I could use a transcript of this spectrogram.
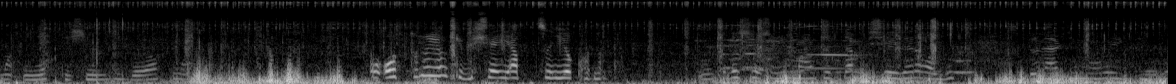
Ama inek peşimizde yapma. O oturuyor ki bir şey yaptığı yok onun. Arkadaşlar şimdi marketten bir şeyler aldık. Dönerciğin oraya gidiyoruz.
